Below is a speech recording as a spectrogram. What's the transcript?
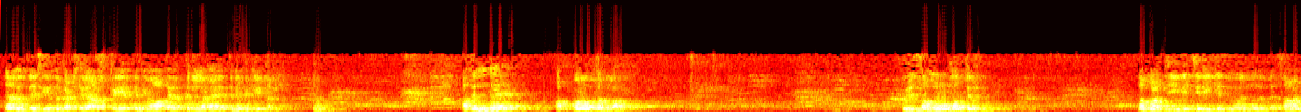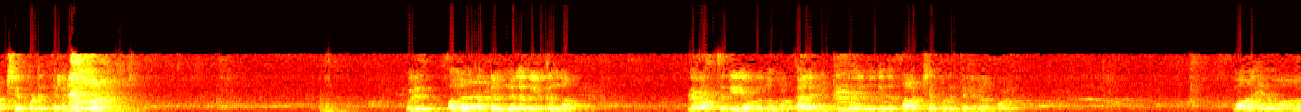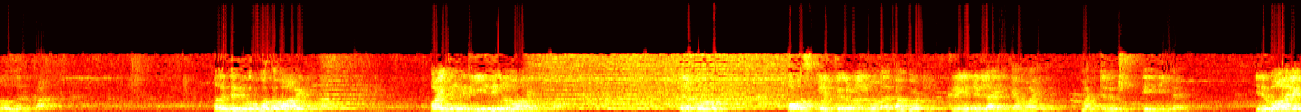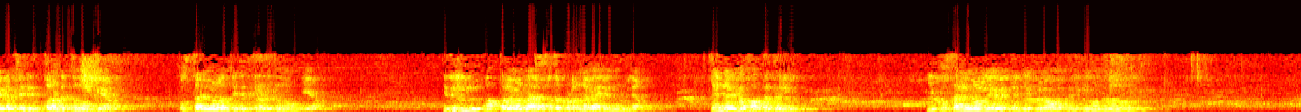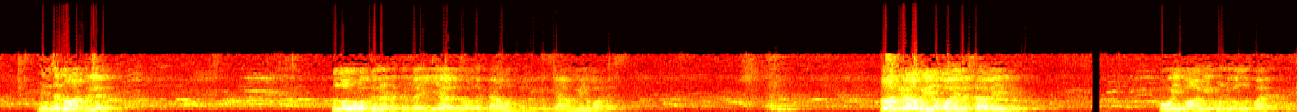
ഞാൻ ഉദ്ദേശിക്കുന്ന കക്ഷി രാഷ്ട്രീയത്തിനും ആ തരത്തിലുള്ള കാര്യത്തിനെ പറ്റിയിട്ടല്ല. അതിന്റെ അപ്പുറത്തുള്ള ഒരു സമൂഹത്തിൽ നമ്മൾ ജീവിച്ചിരിക്കുന്നു എന്നതിന്റെ സാക്ഷ്യപ്പെടുത്തലുകൾ ഒരു സമൂഹത്തിൽ നിലനിൽക്കുന്ന വ്യവസ്ഥിതിയോട് നമ്മൾ കലഹിക്കുന്നു എന്നതിന്റെ സാക്ഷ്യപ്പെടുത്തലുകൾ പോലെ വായന മാറുന്ന കാലം അതിന്റെ രൂപമൊക്കെ മാറിയിട്ടില്ല. വായിക്കുന്ന രീതികൾ മാറിയിട്ടില്ല. ചിലപ്പോൾ പോസ്റ്റ് ക്ലിപ്പുകളിലൂടെ കമ്പ്യൂട്ടർ സ്ക്രീനിലായിരിക്കാം വായിക്കുന്നത്. മറ്റൊരു രീതിയിലായി ഇത് വായനയുടെ ചരിത്രം എടുത്ത് നോക്കിയാണ് പുസ്തകങ്ങളുടെ ചരിത്രം എടുത്ത് നോക്കിയാണ്. ഇതിൽ അത്ര കണ്ട് അത്ഭുതപ്പെടേണ്ട കാര്യമൊന്നുമില്ല. എന്നെയൊക്കെ സത്യത്തിൽ ഈ പുസ്തകങ്ങളിലെ എഴുത്തിന്റെ ഇപ്പോൾ ലോകത്തിലേക്ക് കൊണ്ടുവന്നത് എന്റെ നാട്ടിൽ കുന്നംകുളത്തിനടുത്തുള്ള ഇയാൾ എന്ന് പറഞ്ഞ ഗ്രാമത്തിലുള്ള ഗ്രാമീണ വായന ആ ഗ്രാമീണ വായനശാലയിൽ പോയി വാങ്ങിക്കൊണ്ടുവന്ന്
